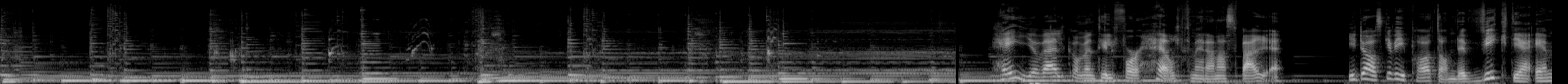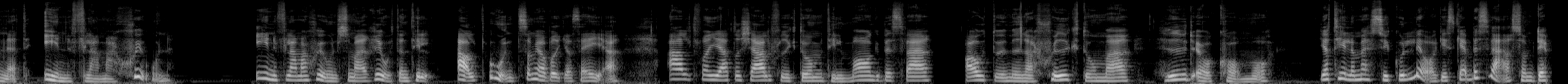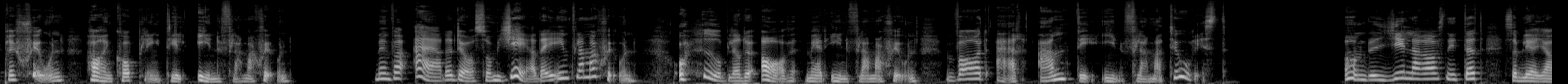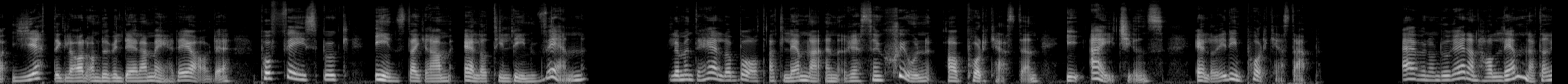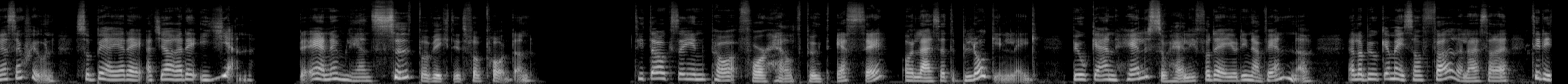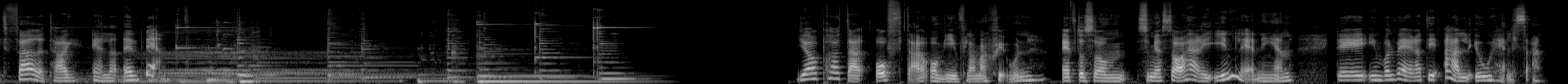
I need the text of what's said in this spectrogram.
Hej och välkommen till For Health med Anna Sparre. Idag ska vi prata om det viktiga ämnet inflammation. Inflammation som är roten till allt ont som jag brukar säga. Allt från hjärt och kärlsjukdom till magbesvär, autoimmuna sjukdomar, hudåkommor, ja till och med psykologiska besvär som depression har en koppling till inflammation. Men vad är det då som ger dig inflammation? Och hur blir du av med inflammation? Vad är antiinflammatoriskt? Om du gillar avsnittet så blir jag jätteglad om du vill dela med dig av det på Facebook, Instagram eller till din vän. Glöm inte heller bort att lämna en recension av podcasten i iTunes eller i din podcastapp. Även om du redan har lämnat en recension så ber jag dig att göra det igen. Det är nämligen superviktigt för podden. Titta också in på forhealth.se och läs ett blogginlägg. Boka en hälsohelg för dig och dina vänner eller boka mig som föreläsare till ditt företag eller event. Jag pratar ofta om inflammation eftersom, som jag sa här i inledningen, det är involverat i all ohälsa.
